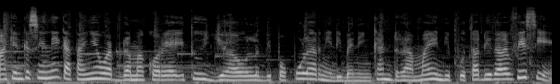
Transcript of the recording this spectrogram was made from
Makin ke sini katanya web drama Korea itu jauh lebih populer nih dibandingkan drama yang diputar di televisi.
